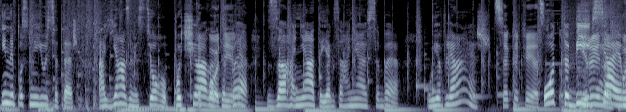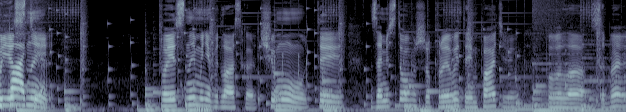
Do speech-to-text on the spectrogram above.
і не посміюся теж. А я замість цього почала Так от, тебе Іра. заганяти, як заганяю себе. Уявляєш? Це капець. От тобі і вся емпатія. поясни. Поясни мені, будь ласка, чому ти замість того, щоб проявити емпатію, повела себе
